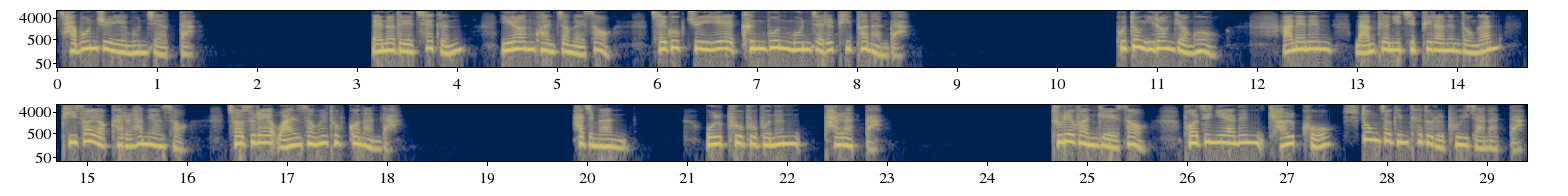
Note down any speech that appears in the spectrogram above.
자본주의의 문제였다. 레너드의 책은 이런 관점에서 제국주의의 근본 문제를 비판한다. 보통 이런 경우 아내는 남편이 집필하는 동안 비서 역할을 하면서 저술의 완성을 돕곤 한다. 하지만 울프 부부는 달랐다. 둘의 관계에서 버지니아는 결코 수동적인 태도를 보이지 않았다.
